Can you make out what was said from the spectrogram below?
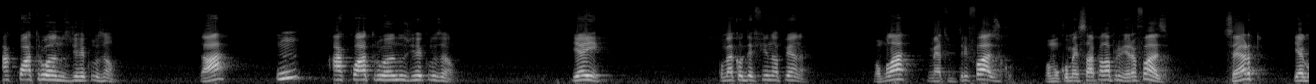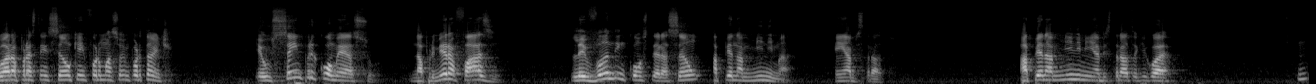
a 4 anos de reclusão. Tá? 1 a 4 anos de reclusão. E aí? Como é que eu defino a pena? Vamos lá, método trifásico. Vamos começar pela primeira fase, certo? E agora presta atenção que é informação importante. Eu sempre começo na primeira fase levando em consideração a pena mínima em abstrato. A pena mínima em abstrato aqui qual é? Hum?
